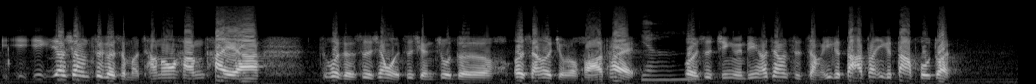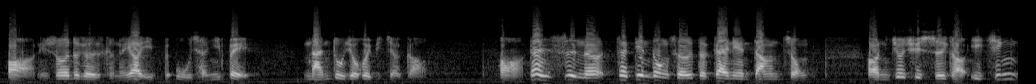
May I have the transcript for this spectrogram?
一一要像这个什么长隆航泰呀。或者是像我之前做的二三二九的华泰，或者是金元丁，它这样子涨一个大段一个大波段，哦，你说这个可能要一五成一倍，难度就会比较高，哦，但是呢，在电动车的概念当中，哦，你就去思考，已经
